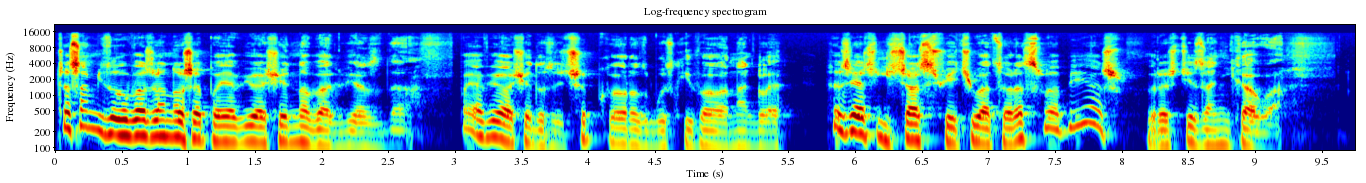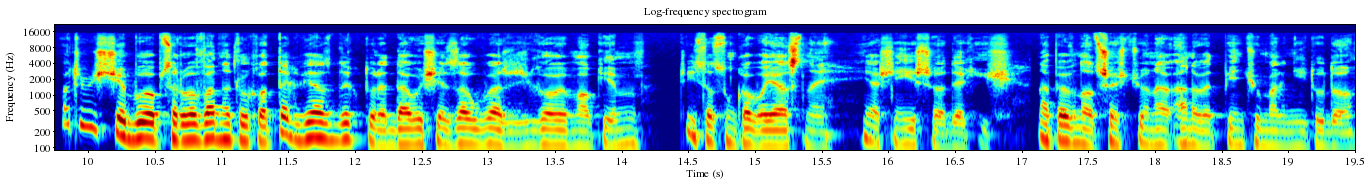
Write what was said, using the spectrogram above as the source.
Czasami zauważano, że pojawiła się nowa gwiazda. Pojawiała się dosyć szybko, rozbłyskiwała nagle. Przez jakiś czas świeciła coraz słabiej, aż wreszcie zanikała. Oczywiście były obserwowane tylko te gwiazdy, które dały się zauważyć gołym okiem, czyli stosunkowo jasne, jaśniejsze od jakichś na pewno od 6, a nawet 5 magnitudo.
